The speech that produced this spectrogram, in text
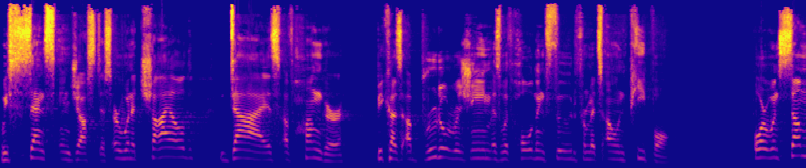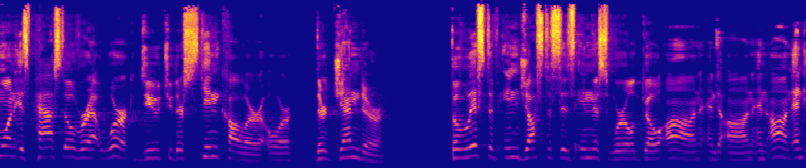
we sense injustice. Or when a child dies of hunger because a brutal regime is withholding food from its own people. Or when someone is passed over at work due to their skin color or their gender. The list of injustices in this world go on and on and on. And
